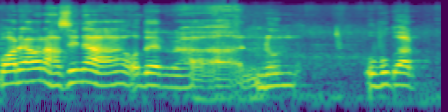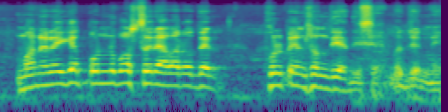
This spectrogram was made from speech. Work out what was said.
পরে আবার হাসিনা ওদের নুন উপকার মনে রেখে পনেরো বছরে আবার ওদের ফুল পেনশন দিয়ে দিছে বুঝছেন নি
